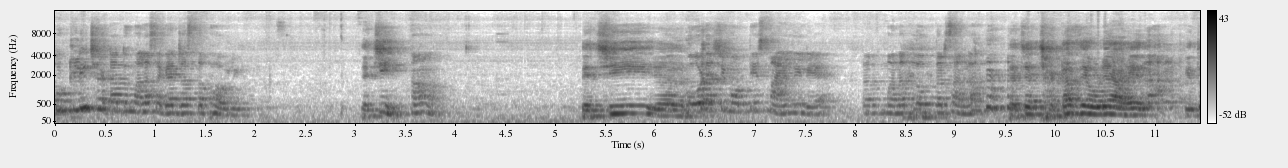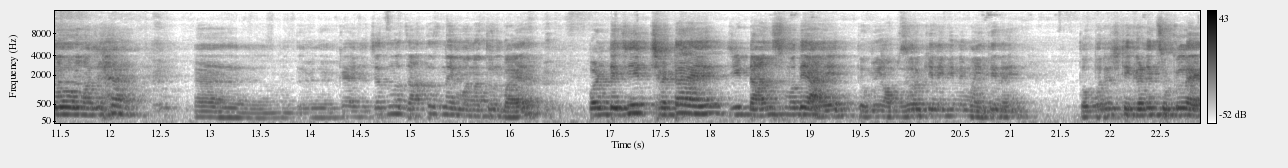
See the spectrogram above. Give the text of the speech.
कुठली छटा तुम्हाला सगळ्यात जास्त भावली? त्याची? हा. त्याची गोड अशी मोठी स्माइल दिली आहे. तर मनातलं उत्तर सांगा. त्याच्या छटाच एवढ्या आहेत की तो माझ्या काय ह्याच्यातनं जातच नाही मनातून बाहेर. पण त्याची एक छटा आहे जी डान्समध्ये आहे तुम्ही ऑब्झर्व केली की नाही माहिती नाही. तो बरेच ठिकाणी चुकलाय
